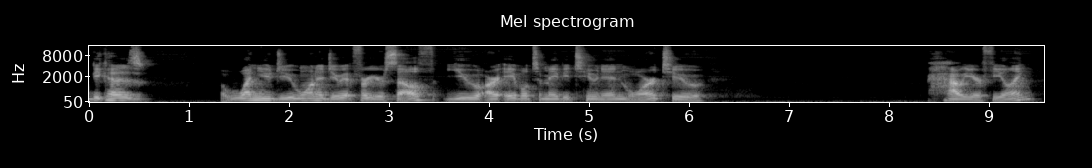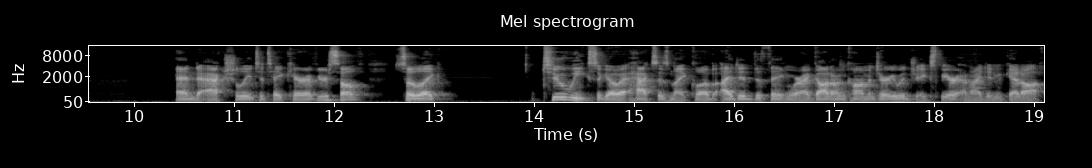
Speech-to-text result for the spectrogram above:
Because when you do want to do it for yourself, you are able to maybe tune in more to how you're feeling and actually to take care of yourself. So, like, two weeks ago at Hax's nightclub, I did the thing where I got on commentary with Shakespeare and I didn't get off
